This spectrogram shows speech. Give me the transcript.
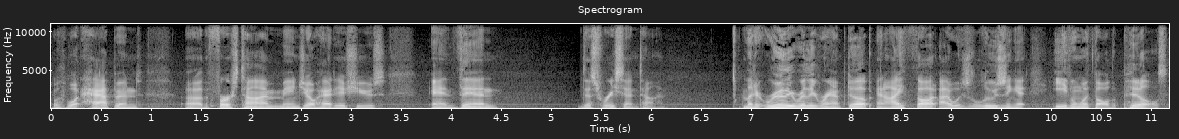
with what happened uh, the first time me and Joe had issues, and then this recent time. But it really, really ramped up, and I thought I was losing it even with all the pills,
